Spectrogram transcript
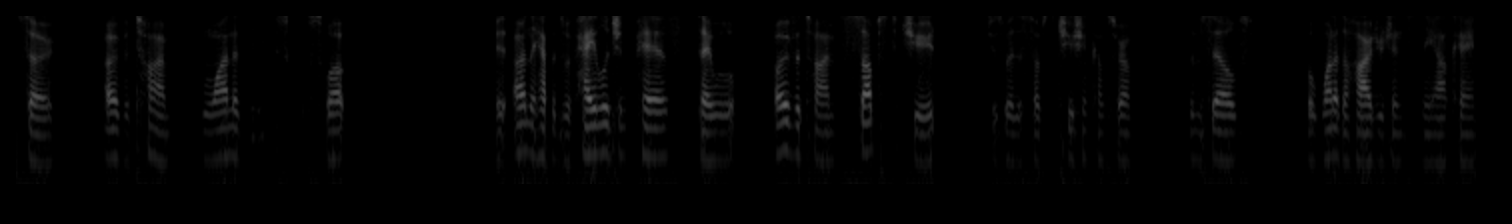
So over time, one of these will swap it only happens with halogen pairs. They will, over time, substitute, which is where the substitution comes from, themselves but one of the hydrogens in the alkane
